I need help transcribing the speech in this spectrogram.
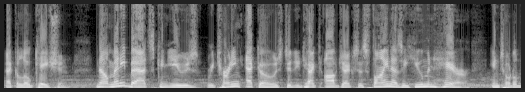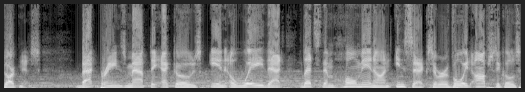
echolocation. Now, many bats can use returning echoes to detect objects as fine as a human hair in total darkness. Bat brains map the echoes in a way that lets them home in on insects or avoid obstacles.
